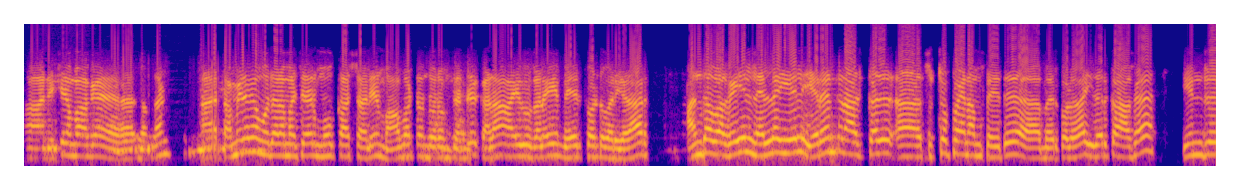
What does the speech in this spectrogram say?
ஆஹ் நிச்சயமாக தமிழக முதலமைச்சர் மு க ஸ்டாலின் மாவட்டந்தோறும் சென்று கள ஆய்வுகளை மேற்கொண்டு வருகிறார். அந்த வகையில் நெல்லையில் இரண்டு நாட்கள் ஆஹ் சுற்றுப்பயணம் செய்து மேற்கொள்கிறார். இதற்காக இன்று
